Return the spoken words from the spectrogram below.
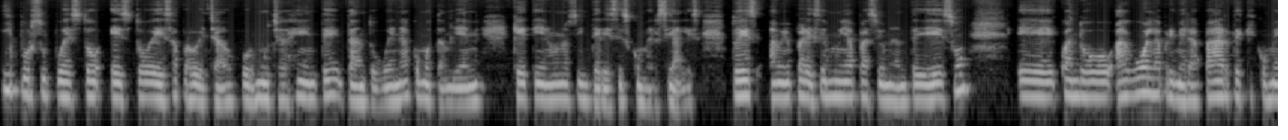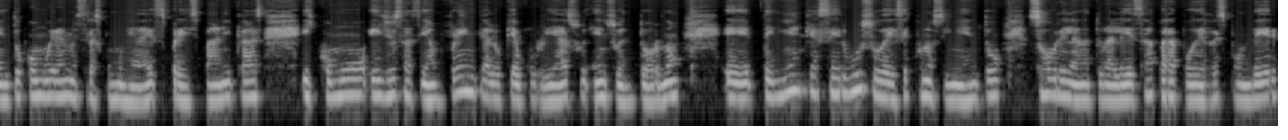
Y por supuesto, esto es aprovechado por mucha gente, tanto buena como también que tiene unos intereses comerciales. Entonces, a mí me parece muy apasionante eso. Eh, cuando hago la primera parte que comento cómo eran nuestras comunidades prehispánicas y cómo ellos hacían frente a lo que ocurría en su entorno, eh, tenían que hacer uso de ese conocimiento sobre la naturaleza para poder responder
